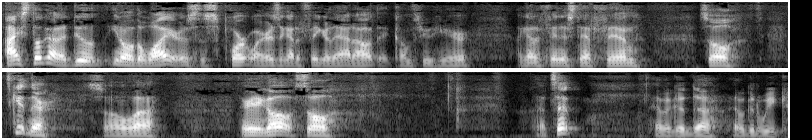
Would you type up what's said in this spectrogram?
I still got to do, you know, the wires, the support wires. I got to figure that out. That come through here. I got to finish that fin. So it's getting there. So uh, there you go. So that's it. Have a good uh, have a good week.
